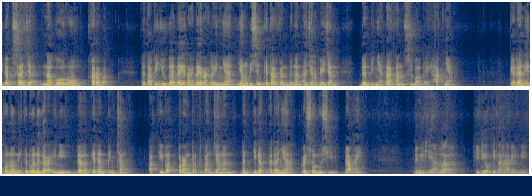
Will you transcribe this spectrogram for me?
tidak saja Nagorno-Karabakh, tetapi juga daerah-daerah lainnya yang disengketakan dengan Azerbaijan dan dinyatakan sebagai haknya. Keadaan ekonomi kedua negara ini dalam keadaan pincang akibat perang berkepanjangan dan tidak adanya resolusi damai. Demikianlah video kita hari ini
